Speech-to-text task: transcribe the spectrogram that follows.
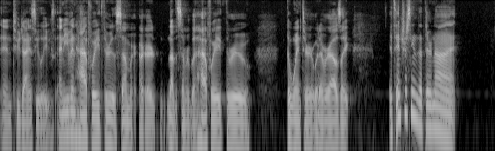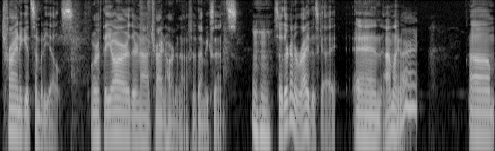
in two dynasty leagues and even halfway through the summer or not the summer but halfway through the winter or whatever i was like it's interesting that they're not trying to get somebody else or if they are they're not trying hard enough if that makes sense hmm so they're gonna ride this guy, and I'm like, all right. Um,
